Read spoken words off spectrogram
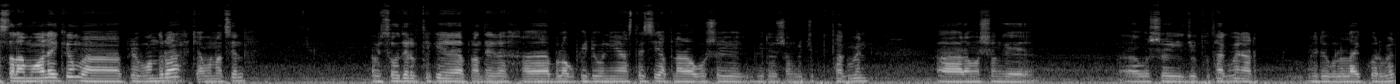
আসসালামু আলাইকুম প্রিয় বন্ধুরা, কেমন আছেন? আমি সৌদি আরব থেকে আপনাদের ব্লগ ভিডিও নিয়ে আসতেছি। আপনারা অবশ্যই ভিডিওর সঙ্গে যুক্ত থাকবেন আর আমার সঙ্গে অবশ্যই যুক্ত থাকবেন আর ভিডিওগুলো লাইক করবেন।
